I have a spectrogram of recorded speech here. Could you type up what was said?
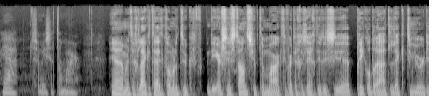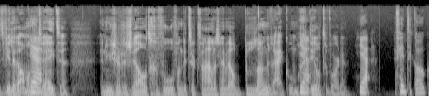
Ja, zo is het dan maar. Ja, maar tegelijkertijd kwam er natuurlijk in de eerste instantie op de markt... er werd er gezegd, dit is eh, prikkeldraadlectuur, dit willen we allemaal Ja. niet weten. En nu is er dus wel het gevoel van dit soort verhalen zijn wel belangrijk om Ja. gedeeld te worden. Ja, vind ik ook.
